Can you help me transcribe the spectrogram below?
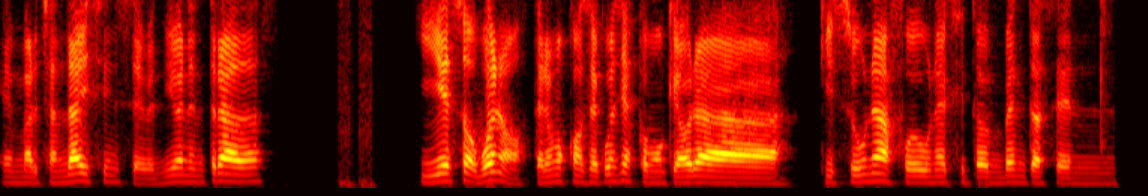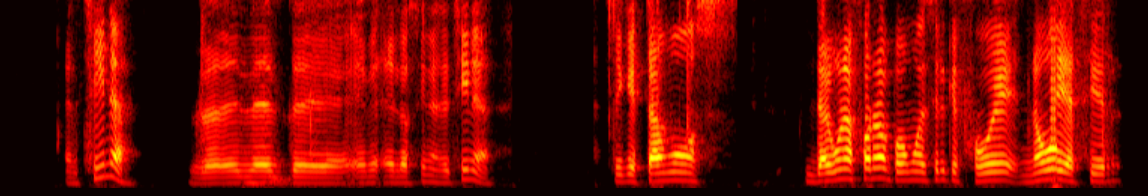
en merchandising, se vendió en entradas. Y eso, bueno, tenemos consecuencias como que ahora Kizuna fue un éxito en ventas en, en China, de- de- de- en, en los cines de China. Así que estamos, de alguna forma podemos decir que fue, no voy a decir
